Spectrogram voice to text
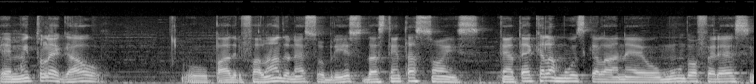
é muito legal o padre falando, né, sobre isso, das tentações. Tem até aquela música lá, né, o mundo oferece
